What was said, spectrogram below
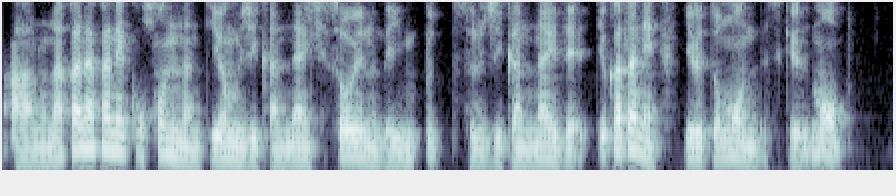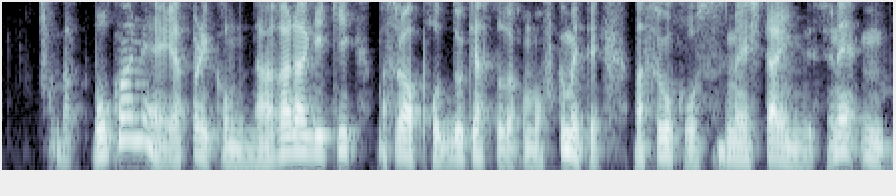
あの、なかなかね、こう本なんて読む時間ないし、そういうのでインプットする時間ないぜっていう方ね、いると思うんですけれども、ま、僕はね、やっぱりこのながら聞き、ま、それはポッドキャストとかも含めて、ま、すごくお勧めしたいんですよね。うん。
